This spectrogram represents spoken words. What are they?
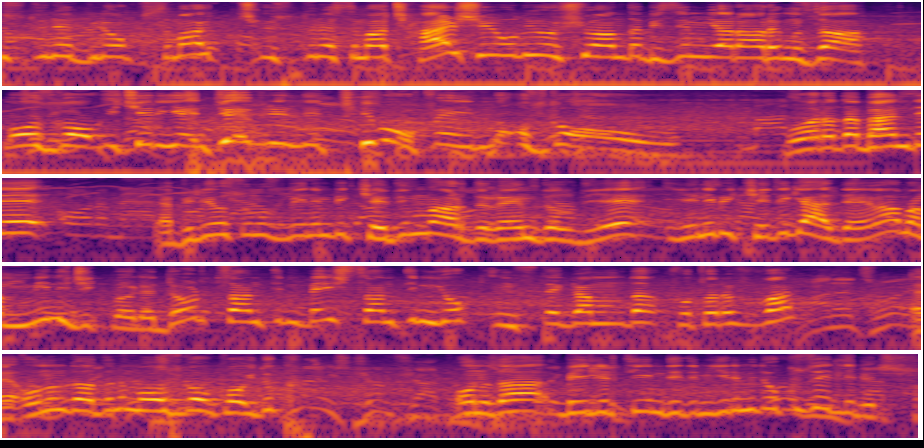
üstüne blok, smaç üstüne smaç. Her şey oluyor şu anda bizim yararımıza. Mozgov içeriye devrildi. Timofey Mozgov. Bu arada ben de ya biliyorsunuz benim bir kedim vardı Randall diye. Yeni bir kedi geldi eve ama minicik böyle 4 santim 5 santim yok. Instagram'da fotoğrafı var. Ee, onun da adını Mozgov koyduk. Onu da belirteyim dedim. 29.51.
